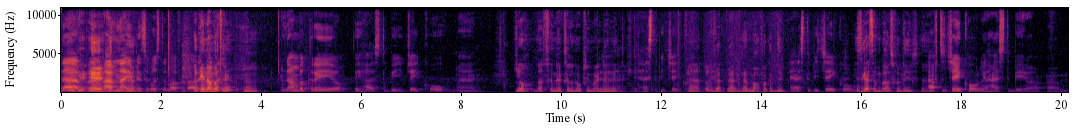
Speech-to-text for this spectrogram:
Nah, bro, Yeah. I'm not even supposed to laugh about it. Okay, number like- three. Mhm. Number three, uh, it has to be J. Cole, man. Yo, that's an excellent option right there, Yeah, mate. it has to be J. Cole. Yeah, oh, that, that, that motherfucker deep. It has to be J. Cole. He's got some bars for this. Yeah. After J. Cole, it has to be uh, um,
